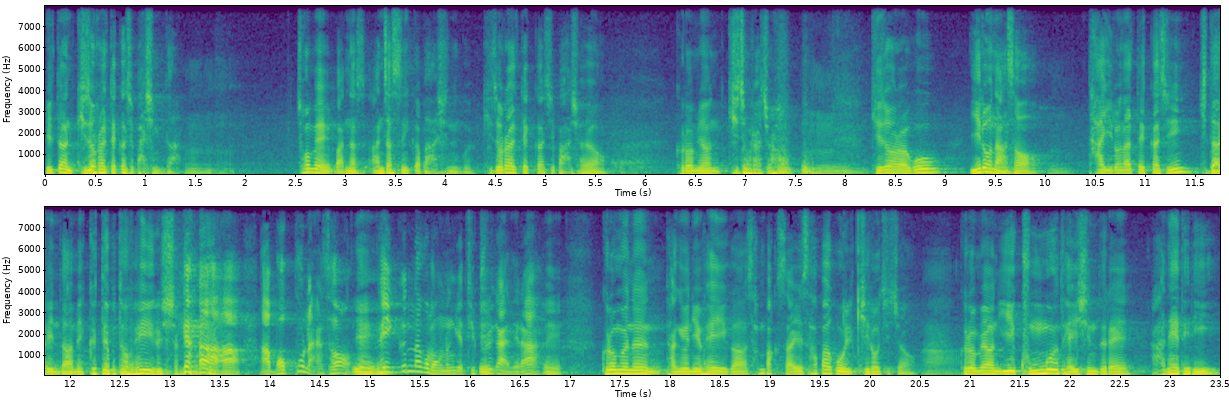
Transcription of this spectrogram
일단 기절할 때까지 마십니다. 처음에 만났 앉았으니까 마시는 거예요. 기절할 때까지 마셔요. 그러면 기절하죠. 기절하고 일어나서 다 일어날 때까지 기다린 다음에 그때부터 회의를 시작해요. 아, 아, 먹고 나서 예, 예. 회의 끝나고 먹는 게 뒤풀이가 예. 아니라 예. 그러면은 당연히 회의가 3박 4일, 4박 5일 길어지죠. 아. 그러면 이 국무 대신들의 아내들이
